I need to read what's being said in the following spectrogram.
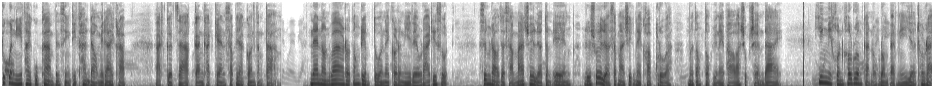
ทุกวัน of- นี้ภัยคุกคามเป็นสิ่งที่คาดเดาไม่ได้ครับ อาจเกิดจากการขาดแคลนทรัพยากรต่างๆ แน่นอนว่าเราต้องเตรียมตัวในกรณีเลวร้ายที่สุด ซึ่งเราจะสามารถช่วยเหลือตนเอง หรือช่วยเหลือสมาชิกในครอบครัว เมื่อต้องตกอยู่ในภาวะฉุกเฉินได้ ยิ่งมีคนเข้าร่วมการอบรมแบบนี้เยอะเท่าไหร่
